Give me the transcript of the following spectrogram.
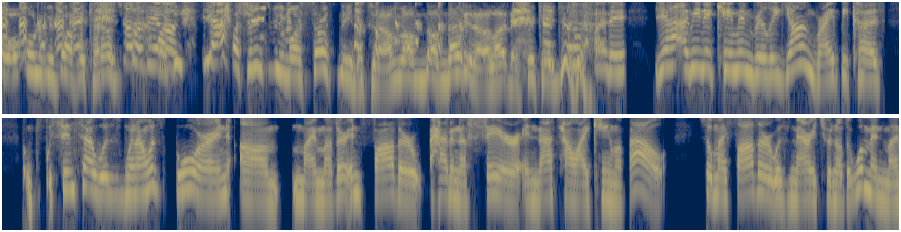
all, all of the above. Okay, I, I, should, yeah. I should interview myself, Neena, today. I'm, I'm, I'm nailing it. I like this. Okay, good. So funny. Yeah, I mean, it came in really young, right? Because since I was when I was born, um, my mother and father had an affair, and that's how I came about. So my father was married to another woman. My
